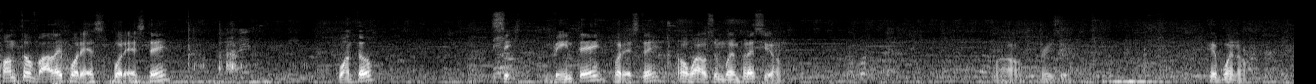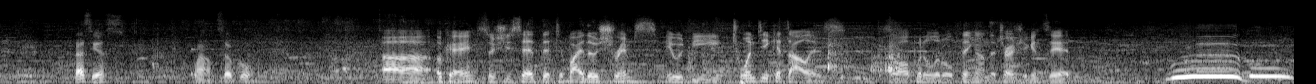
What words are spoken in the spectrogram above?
¿Cuánto vale por, es, por este? ¿Cuánto? Sí, 20 por este. Oh, wow, es un buen precio. Wow, crazy. Qué bueno. Gracias. Wow, so cool. Uh, okay, so she said that to buy those shrimps, it would be 20 quetzales. So I'll put a little thing on the chart so you can see it. Woo!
